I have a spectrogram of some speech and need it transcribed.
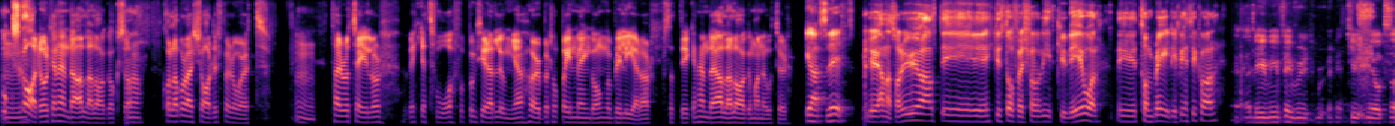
Och Mm. skador kan hända alla lag också. Ja. Kolla bara Chargers förra året. Mm. Tyro Taylor, vecka två, får punkterad lunga. Herbert hoppar in med en gång och briljerar. Så att det kan hända i alla lag om man har otur. Ja, absolut. Men du, annars har du ju alltid Kristoffers favorit-QB i år. Det är Tom Brady finns ju kvar. Det är ju min favorite QB också.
